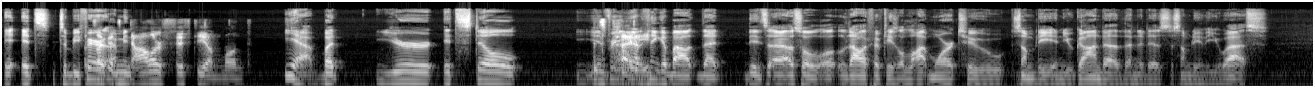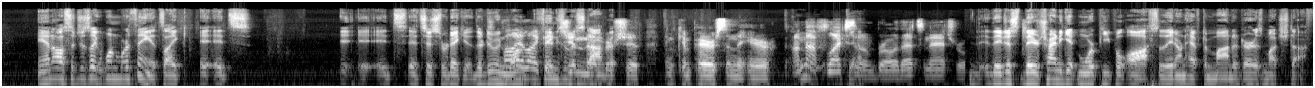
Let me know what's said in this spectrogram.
it, it's to be It's fair. like I mean, dollar fifty a month. yeah, but you're it's still. It's you got to think about that. It's uh, also a dollar fifty is a lot more to somebody in Uganda than it is to somebody in the U.S. And also, just like one more thing, it's like it, it's. it- It's it's just ridiculous. They're doing Probably one like a things to gym stop it. membership in comparison to here. I'm not flexing them, bro. That's natural. they just they're trying to get more people off so they don't have to monitor as much stuff.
